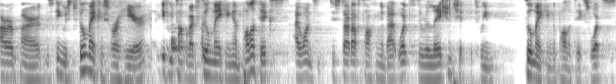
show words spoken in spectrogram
our, our distinguished filmmakers who are here. If we talk about filmmaking and politics, I want to start off talking about what's the relationship between filmmaking and politics. What's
